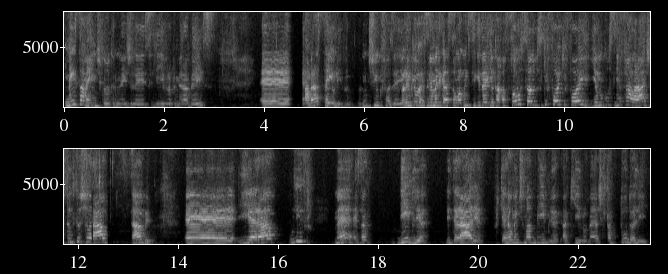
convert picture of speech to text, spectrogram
imensamente quando eu terminei de ler esse livro a primeira vez. É, abracei o livro, eu não tinha o que fazer. Eu lembro que eu recebi uma ligação logo em seguida e eu tava soluçando, o que foi, que foi? E eu não conseguia falar de tanto que eu chorava, sabe? É, e era o livro, né? Essa Bíblia literária, porque é realmente uma Bíblia aquilo, né? Acho que está tudo ali.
